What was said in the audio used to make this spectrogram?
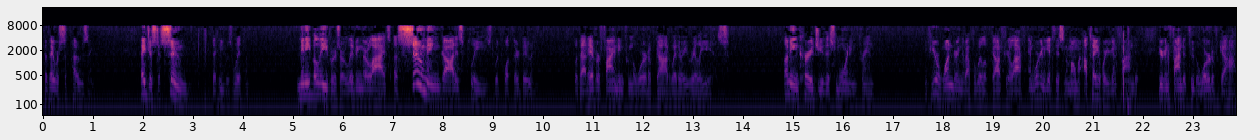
but they were supposing. They just assumed that He was with them. Many believers are living their lives assuming God is pleased with what they're doing without ever finding from the Word of God whether He really is. Let me encourage you this morning, friend. If you're wondering about the will of God for your life, and we're going to get to this in a moment, I'll tell you where you're going to find it. You're going to find it through the Word of God,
